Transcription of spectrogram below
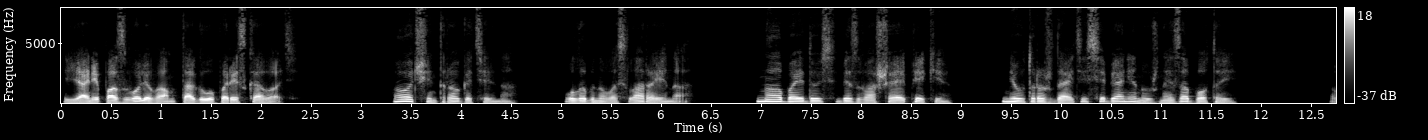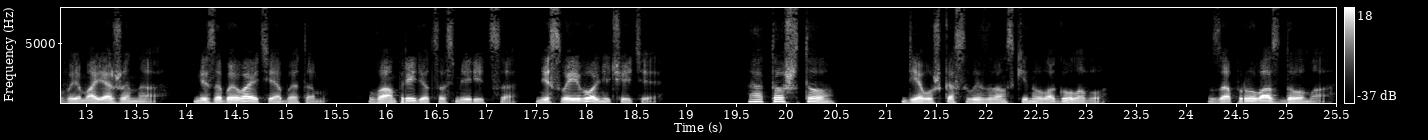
«Я не позволю вам так глупо рисковать». «Очень трогательно», — улыбнулась Лорейна. «Но обойдусь без вашей опеки. Не утруждайте себя ненужной заботой». «Вы моя жена. Не забывайте об этом. Вам придется смириться. Не своевольничайте». «А то что?» Девушка с вызовом скинула голову. «Запру вас дома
